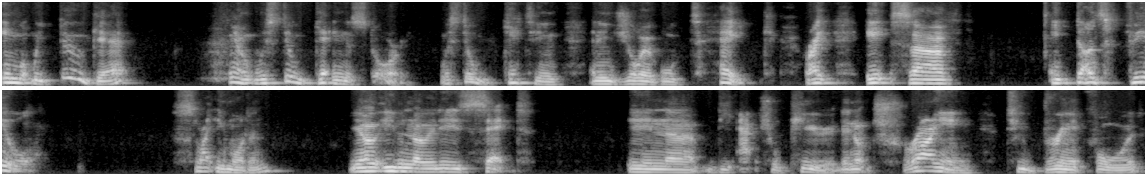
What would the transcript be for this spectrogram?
in what we do get, you know, we're still getting the story. We're still getting an enjoyable take, right? It's uh it does feel slightly modern, you know, even though it is set in uh, the actual period. They're not trying to bring it forward.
